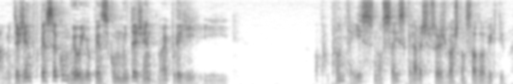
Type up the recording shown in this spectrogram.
há muita gente que pensa como eu e eu penso como muita gente, não é por aí. E Opa, pronto, é isso. Não sei, se calhar as pessoas gostam só de ouvir tipo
